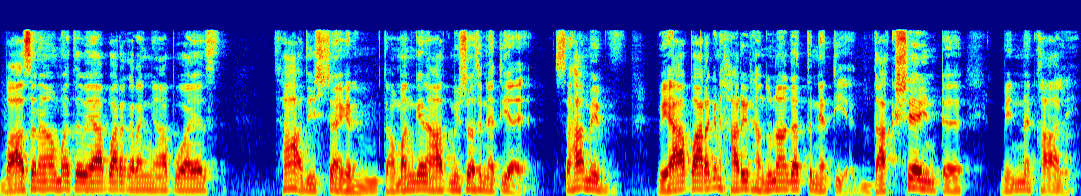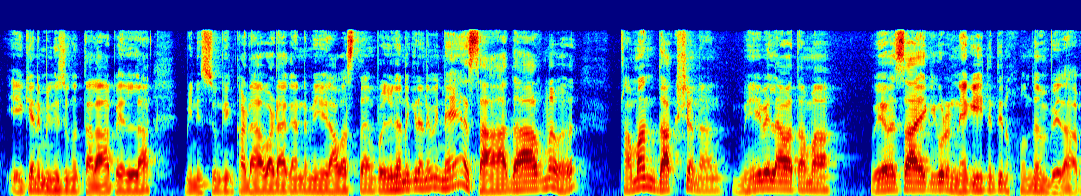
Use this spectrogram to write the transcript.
වාසනාව මත ව්‍යාපාර කරන් ආපු අය සහ අදිෂ්ඨාන කියන්නේ තමන් ගැන ආත්ම විශ්වාස නැති අය. සහ මේ ව්‍යාපාර ගැන හරියට හඳුනාගත්ත නැති අය. දක්ෂයින්ට මෙන්න කාලේ ඒ කියන්නේ මිනිසුන්ගේ තලා පෙල්ලා මිනිසුන්ගෙන් කඩා වඩා ගන්න මේ අවස්ථාවෙන් ප්‍රයෝජන ගන්න කියලා නෙමෙයි නෑ සාධාරණව Taman දක්ෂ නම් මේ වෙලාව තමා ව්‍යවසායකයෙකුට නැගී හිටින්න තියෙන හොඳම වෙලාව.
